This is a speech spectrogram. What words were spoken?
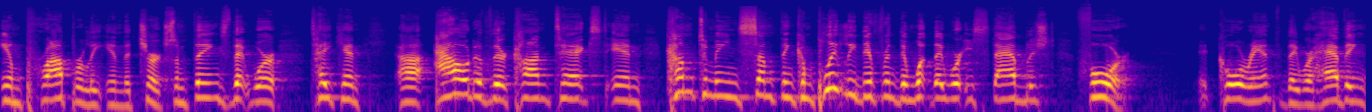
improperly in the church, some things that were taken uh, out of their context and come to mean something completely different than what they were established for. At Corinth, they were having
